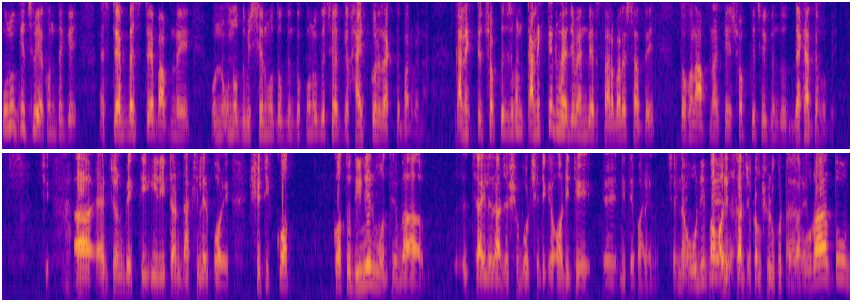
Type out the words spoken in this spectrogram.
কোনো কিছু এখন থেকে স্টেপ বাই স্টেপ আপনি অন্য উন্নত বিশ্বের মতো কিন্তু কোনো কিছু আর কি হাইড করে রাখতে পারবে না। কানেক্টেড সবকিছু যখন কানেক্টেড হয়ে যাবে এনবিআর সার্ভারের সাথে তখন আপনাকে সবকিছুই কিন্তু দেখাতে হবে। একজন ব্যক্তি ই রিটার্ন দাখিলের পরে সেটি কত কত দিনের মধ্যে বা চাইলে রাজস্ব বোর্ড সেটিকে অডিটে নিতে পারেন না, audit-এ- অডিট কার্যক্রম শুরু করতে পারে ওরা তো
